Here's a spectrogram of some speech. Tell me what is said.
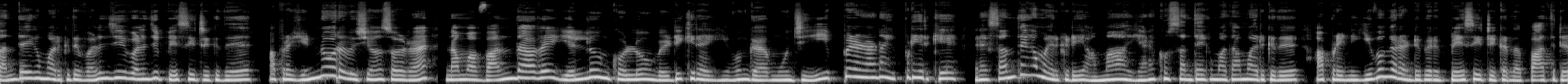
சந்தேகமா இருக்குது. வலிஞ்சு வலிஞ்சு பேசிட்டு இருக்குது. அப்புறம் இன்னொரு விஷயம் சொல்றேன். நம்ம வந்தாவே எள்ளும் கொள்ளும் வெடிக்கிற இவங்க மூஞ்சி இப்ப என்னடா இப்படி இருக்கே? எனக்கு சந்தேகமா இருக்குடி. அம்மா எனக்கும் சந்தேகமா தாமா இருக்குது. அப்படின்னு இவங்க ரெண்டு பேரும் பேசிட்டு இருக்கிறத பார்த்துட்டு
